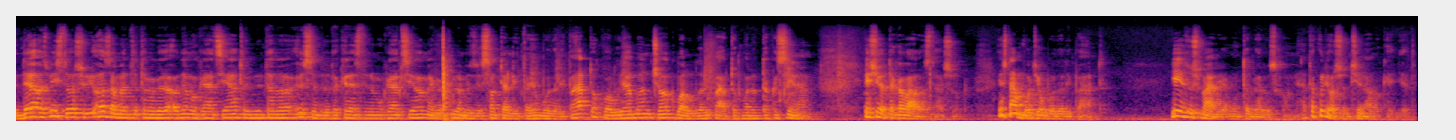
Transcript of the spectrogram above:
De az biztos, hogy azzal mentette meg a demokráciát, hogy utána összedőlt a keresztény demokrácia, meg a különböző szatellita jobboldali pártok, valójában csak baloldali pártok maradtak a színen. És jöttek a választások. És nem volt jobboldali párt. Jézus Mária, mondta Berlusconi. Hát akkor gyorsan csinálok egyet.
